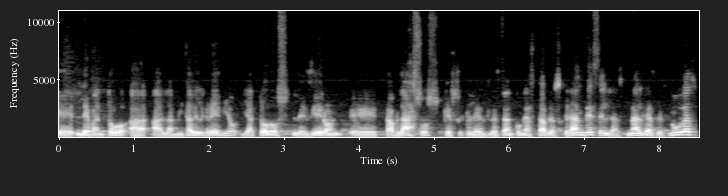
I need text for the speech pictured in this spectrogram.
eh, levantó a, la mitad del gremio y a todos les dieron eh, tablazos, que les, les dan con unas tablas grandes en las nalgas desnudas,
